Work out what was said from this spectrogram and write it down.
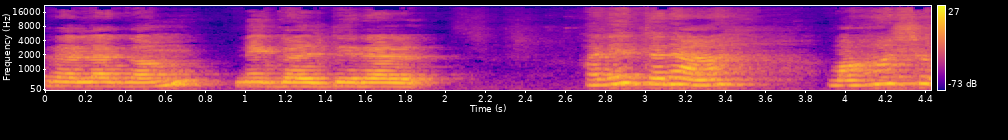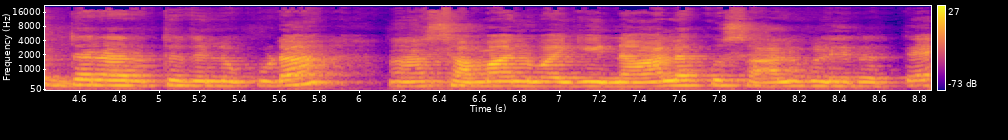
ರಲಗಂ ನೆಗಳ್ದಿರಲ್ ಅದೇ ಥರ ಮಹಾಶಬ್ದರ ವೃತ್ತದಲ್ಲೂ ಕೂಡ ಸಮಾನವಾಗಿ ನಾಲ್ಕು ಸಾಲುಗಳಿರುತ್ತೆ.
